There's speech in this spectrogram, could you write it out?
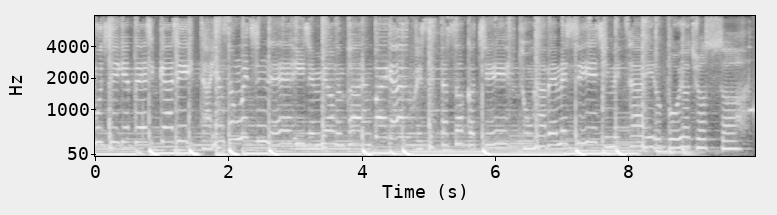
무지개 배지까지 다양성 외치네 이재명은 파랑 빨강. 회색 다 섞었지. 통합의 메시지 넥타이로 보여줬어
